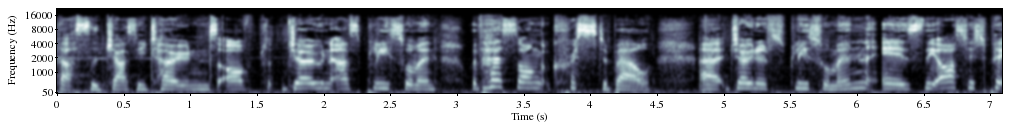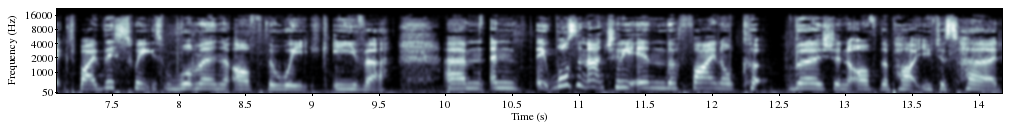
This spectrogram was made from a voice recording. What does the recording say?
That's the jazzy tones of Joan as Policewoman with her song Christobel. Uh, Joan as Policewoman is the artist picked by this week's Woman of the Week, YVA. Um, and it wasn't actually in the final cut version of the part you just heard,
